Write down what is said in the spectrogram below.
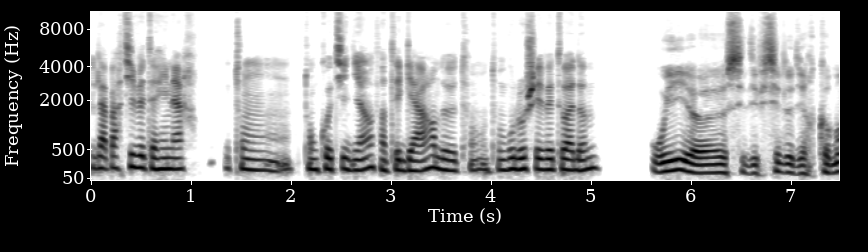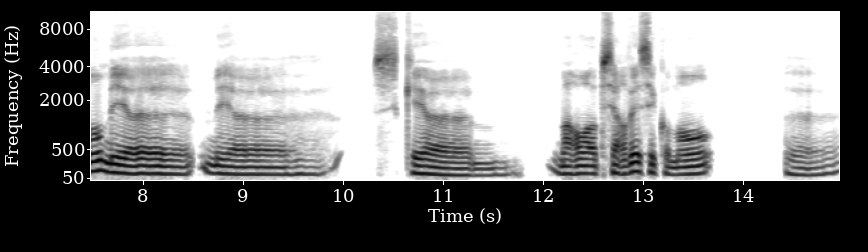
la partie vétérinaire ton ton quotidien, enfin tes gardes, ton ton boulot chez Veto Adam Oui, euh, c'est difficile de dire comment, mais euh, mais euh, ce qui est euh, marrant à observer, c'est comment euh,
